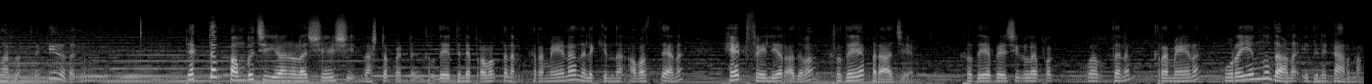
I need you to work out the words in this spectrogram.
മരണത്തിന് കീഴടങ്ങും. രക്തം പമ്പ് ചെയ്യാനുള്ള ശേഷി നഷ്ടപ്പെട്ട് ഹൃദയത്തിന്റെ പ്രവർത്തനം ക്രമേണ നിലയ്ക്കുന്ന അവസ്ഥയാണ് ഹെഡ് ഫെയിലിയർ അഥവാ ഹൃദയ പരാജയം ഹൃദയപേശികളുടെ പ്രവർത്തനം ക്രമേണ കുറയുന്നതാണ് ഇതിന് കാരണം.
